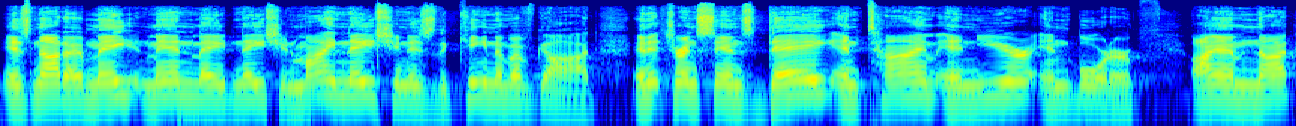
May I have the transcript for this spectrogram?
is not a man made nation. My nation is the kingdom of God, and it transcends day and time and year and border. I am not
